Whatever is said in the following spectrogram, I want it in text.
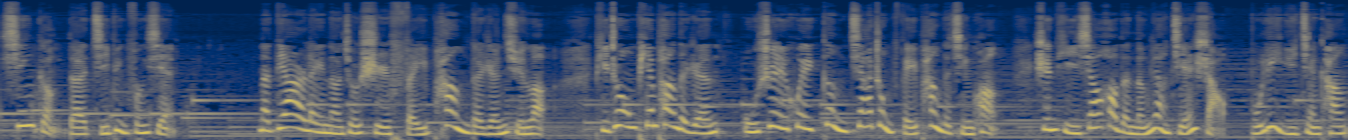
心梗的疾病风险。那第二类呢，就是肥胖的人群了。体重偏胖的人午睡会更加重肥胖的情况，身体消耗的能量减少，不利于健康，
